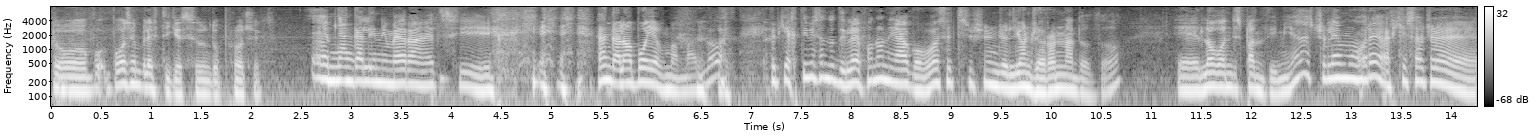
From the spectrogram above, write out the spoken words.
το... Πώς εμπλέχτηκες σε αυτό το project; Ε, μια καλή ημέρα, έτσι. Ένα καλό απόγευμα, μάλλον. Έπια χτύπησε το τηλέφωνο ο Ιάκωβος, έτσι είναι λίγο καιρό να το δω, ε, λόγω της πανδημίας. Και λέει μου, ωραία, αρχίσα και.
